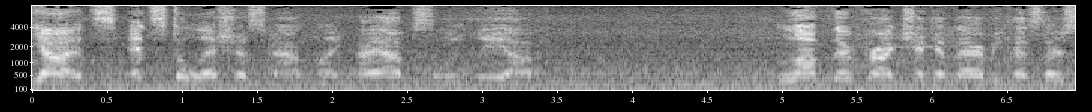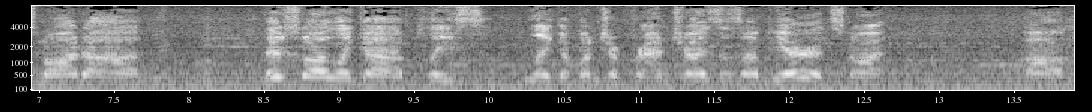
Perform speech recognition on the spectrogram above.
yeah, it's it's delicious, man. Like I absolutely um, love their fried chicken there because there's not a there's not like a place like a bunch of franchises up here. It's not um,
